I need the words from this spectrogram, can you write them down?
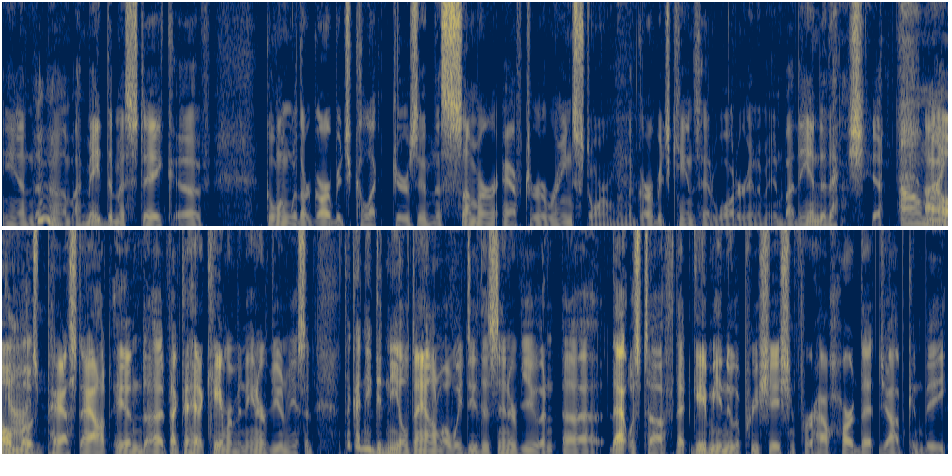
And hmm. um, I made the mistake of going with our garbage collectors in the summer after a rainstorm when the garbage cans had water in them. And by the end of that shift, oh I almost passed out. And uh, in fact, I had a cameraman interviewing me. I said, I think I need to kneel down while we do this interview. And uh, that was tough. That gave me a new appreciation for how hard that job can be.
